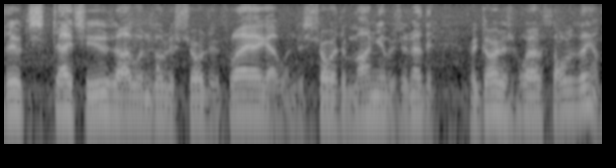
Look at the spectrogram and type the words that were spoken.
their statues. I wouldn't go destroy their flag. I wouldn't destroy their monuments or nothing, regardless of what I thought of them.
